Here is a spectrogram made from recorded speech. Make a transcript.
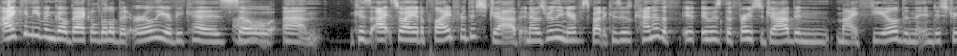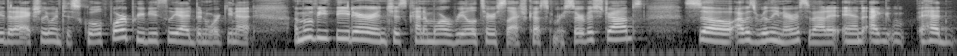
I can even go back a little bit earlier because so um because I so I had applied for this job and I was really nervous about it because it was kind of the it, it was the first job in my field in the industry that I actually went to school for. Previously, I'd been working at a movie theater and just kind of more realtor slash customer service jobs. So I was really nervous about it, and I had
